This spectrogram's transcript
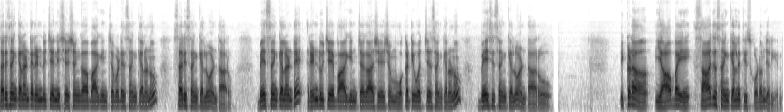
సరి సంఖ్యలు అంటే రెండు చే నిశేషంగా భాగించబడే సంఖ్యలను సరి సంఖ్యలు అంటారు. బేస్ సంఖ్యలు అంటే రెండు చే భాగించగా శేషం ఒకటి వచ్చే సంఖ్యలను బేసి సంఖ్యలు అంటారు. ఇక్కడ యాభై సహజ సంఖ్యల్ని తీసుకోవడం జరిగింది.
